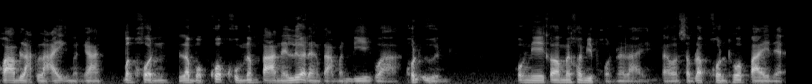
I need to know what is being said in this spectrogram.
ความหลากหลายอีกเหมือนกัน บางคนระบบควบคุมน้ำตาลในเลือดต่าง ๆ มันดีกว่าคนอื่น พวกนี้ก็ไม่ค่อยมีผลอะไร แต่ว่าสำหรับคนทั่วไปเนี่ย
